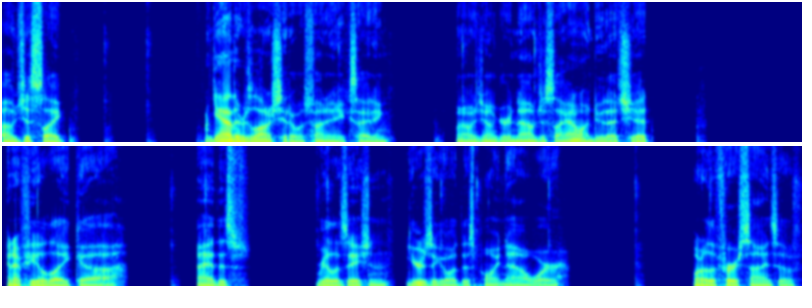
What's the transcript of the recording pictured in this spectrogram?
Of just like yeah, there's a lot of shit I was finding exciting when I was younger. And now I'm just like, I don't want to do that shit. And I feel like uh I had this realization years ago at this point now where one of the first signs of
